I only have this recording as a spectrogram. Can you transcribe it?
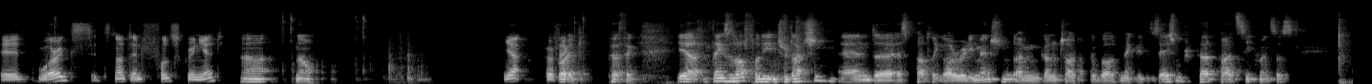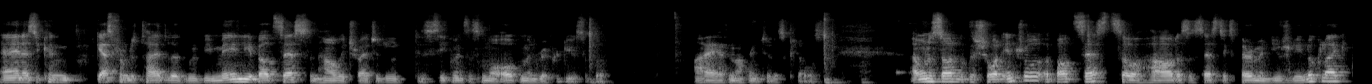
It works. It's not in full screen yet. Uh, no. Yeah, perfect. Right, perfect. Yeah, thanks a lot for the introduction. And uh, as Patrick already mentioned, I'm going to talk about magnetization prepared part sequences. And as you can guess from the title, it will be mainly about CEST and how we try to do the sequences more open and reproducible. I have nothing to disclose. I want to start with a short intro about CEST. So how does a CEST experiment usually look like?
